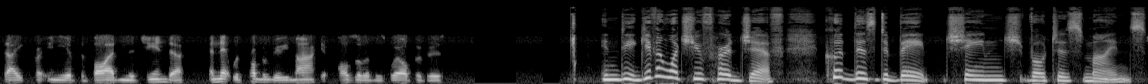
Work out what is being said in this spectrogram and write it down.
stake for any of the Biden agenda, and that would probably be market positive as well, perverse. Indeed. Given what you've heard, Jeff, could this debate change voters' minds?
